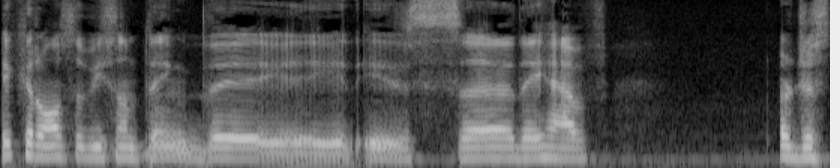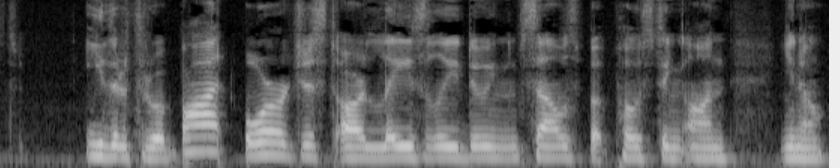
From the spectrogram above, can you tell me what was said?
It could also be something that is uh, they have, or just either through a bot or just are lazily doing themselves, but posting on you know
